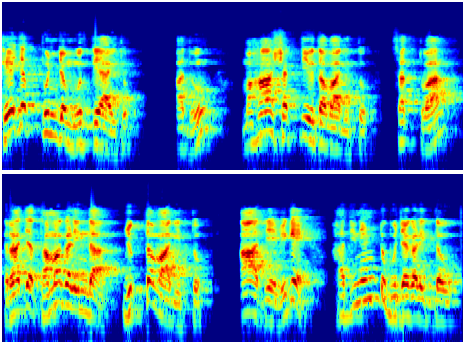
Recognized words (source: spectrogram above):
ತೇಜಪುಂಜ ಮೂರ್ತಿಯಾಯಿತು ಅದು ಮಹಾಶಕ್ತಿಯುತವಾಗಿತ್ತು. ಸತ್ವ, ರಜ, ತಮಗಳಿಂದ ಯುಕ್ತವಾಗಿತ್ತು. ಆ ದೇವಿಗೆ ಹದಿನೆಂಟು ಭುಜಗಳಿದ್ದವು.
